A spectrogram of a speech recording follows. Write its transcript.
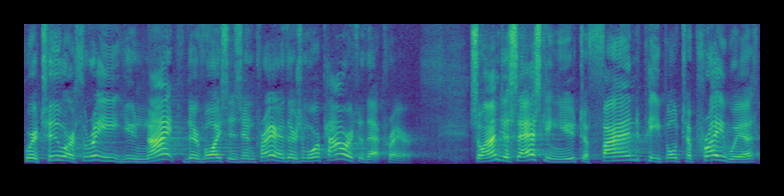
Where two or three unite their voices in prayer, there's more power to that prayer. So I'm just asking you to find people to pray with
